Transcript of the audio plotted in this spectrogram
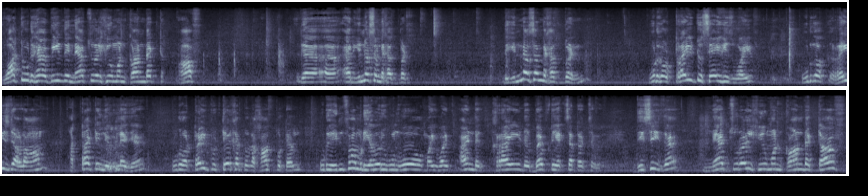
What would have been the natural human conduct of the, uh, an innocent husband? The innocent husband would have tried to save his wife, would have raised alarm, attracting the villager, would have tried to take her to the hospital, would have informed everyone, oh my wife, and cried, wept, etc. etc. This is the natural human conduct of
